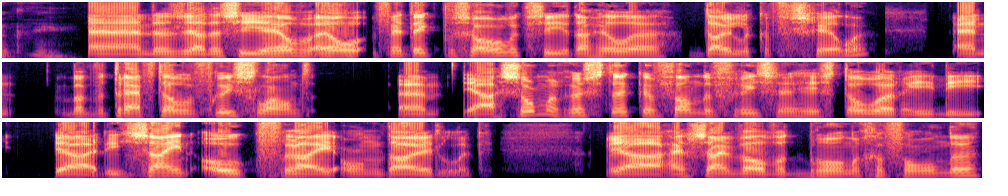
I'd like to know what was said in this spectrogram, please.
oké. En dus ja, dan zie je heel, heel vind ik persoonlijk, zie je daar heel duidelijke verschillen. En wat betreft over Friesland, ehm, ja, sommige stukken van de Friese historie, die, ja, die zijn ook vrij onduidelijk. Ja, er zijn wel wat bronnen gevonden.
